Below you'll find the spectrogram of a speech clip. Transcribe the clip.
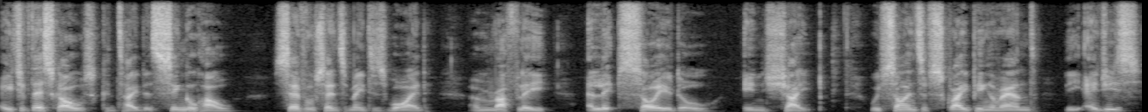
Each of their skulls contained a single hole, several centimetres wide, and roughly ellipsoidal in shape, with signs of scraping around the edges.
